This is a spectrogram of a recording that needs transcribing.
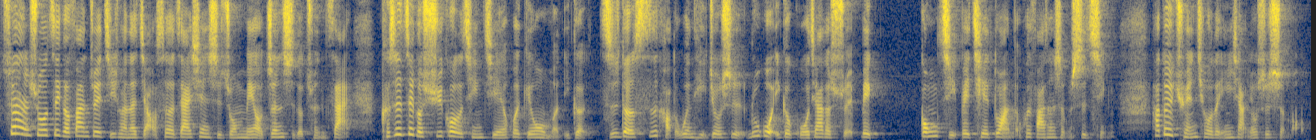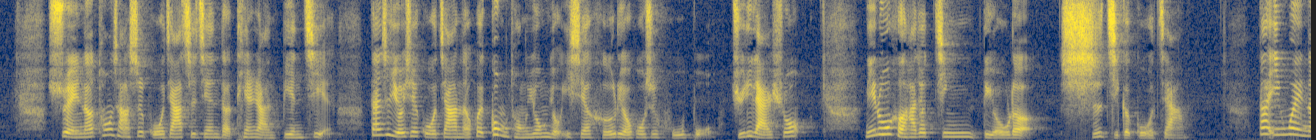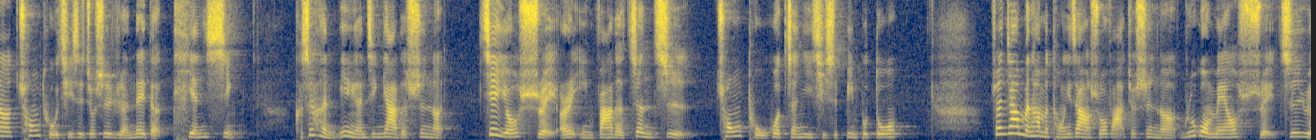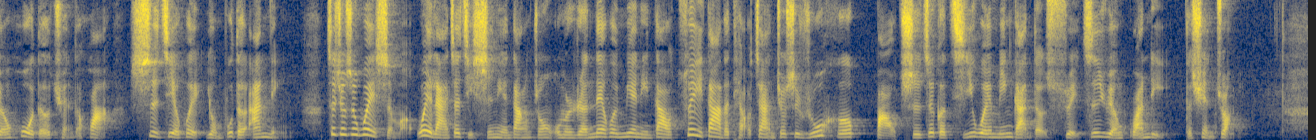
虽然说这个犯罪集团的角色在现实中没有真实的存在，可是这个虚构的情节会给我们一个值得思考的问题，就是如果一个国家的水被供给被切断了，会发生什么事情？它对全球的影响又是什么？水呢，通常是国家之间的天然边界，但是有一些国家呢，会共同拥有一些河流或是湖泊。举例来说，尼罗河它就经流了十几个国家。那因为呢，冲突其实就是人类的天性。可是很令人惊讶的是呢，借由水而引发的政治冲突或争议其实并不多。专家们他们同意这样的说法，就是呢，如果没有水资源获得权的话，世界会永不得安宁。这就是为什么未来这几十年当中，我们人类会面临到最大的挑战，就是如何保持这个极为敏感的水资源管理的现状。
